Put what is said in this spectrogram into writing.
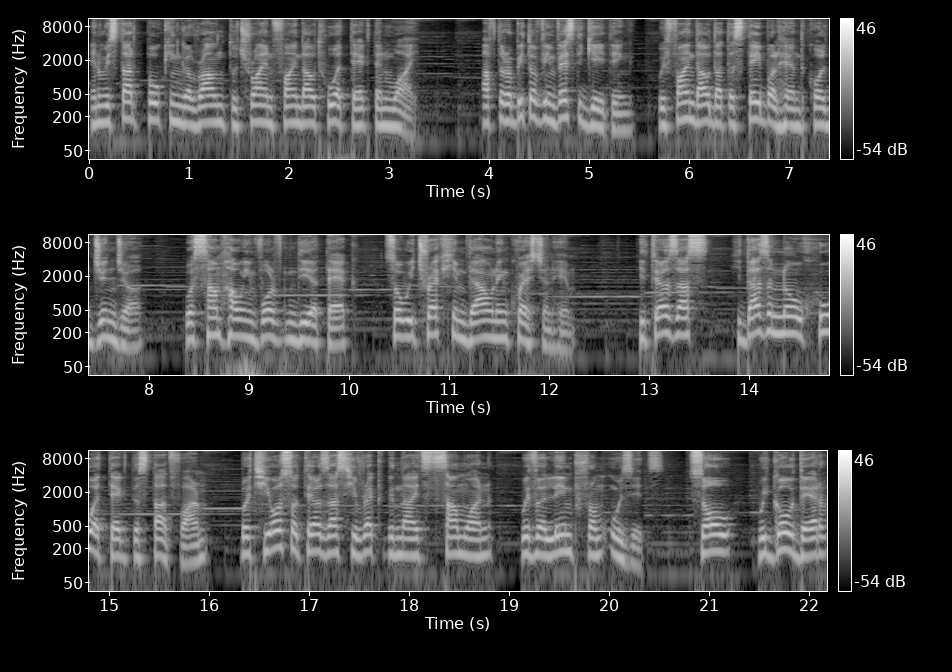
and we start poking around to try and find out who attacked and why. After a bit of investigating, we find out that a stable hand called Ginger was somehow involved in the attack, so we track him down and question him. He tells us he doesn't know who attacked the stud farm, but he also tells us he recognized someone with a limp from Uzhitz. So we go there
